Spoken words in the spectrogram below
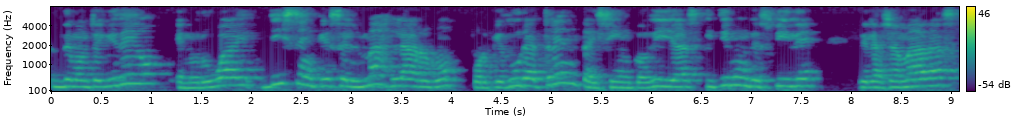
de Montevideo, en Uruguay, dicen que es el más largo porque dura 35 días y tiene un desfile de las llamadas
